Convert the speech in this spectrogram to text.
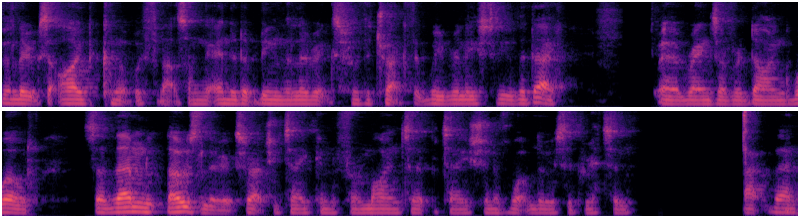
the lyrics that I'd come up with for that song ended up being the lyrics for the track that we released the other day, uh, "Rains Over a Dying World." So them those lyrics are actually taken from my interpretation of what Lewis had written back then.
